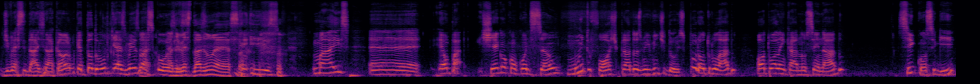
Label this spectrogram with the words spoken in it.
diversidade na Câmara, porque todo mundo quer as mesmas A coisas. diversidade não é essa. Isso. Mas é, é um, pa- chega com condição muito forte para 2022. Por outro lado, Otto Alencar no Senado, se conseguir.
